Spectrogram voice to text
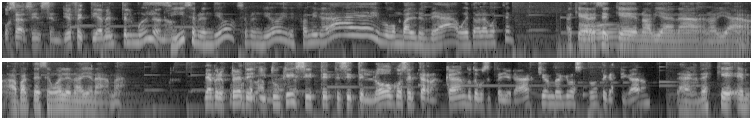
O sea, ¿se incendió efectivamente el mueble o no? Sí, se prendió, se prendió y mi familia, ay, y con baldes de agua y toda la cuestión. Hay que agradecer Oh. que no había nada, no había, aparte de ese mueble, no había nada más. Ya, pero espérate, ¿y tú qué hiciste? ¿Te hiciste loco? ¿Saliste arrancando? ¿Te pusiste a llorar? ¿Qué onda? ¿Qué pasó? ¿Te castigaron? La verdad es que em,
